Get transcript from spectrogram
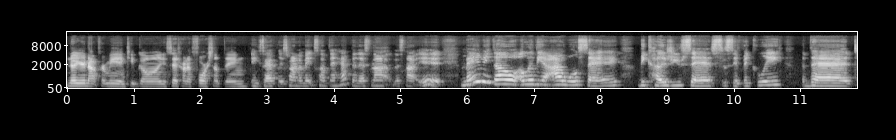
know you're not for me and keep going instead of trying to force something. exactly trying to make something happen that's not that's not it maybe though olivia i will say because you said specifically that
